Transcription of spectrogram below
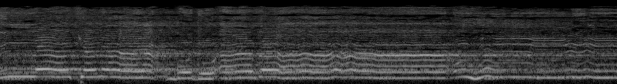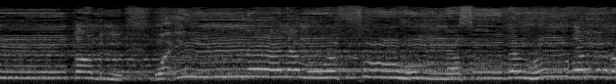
إلا كما يعبد آباؤهم من قبل وإنا لموفوهم نصيبهم غير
